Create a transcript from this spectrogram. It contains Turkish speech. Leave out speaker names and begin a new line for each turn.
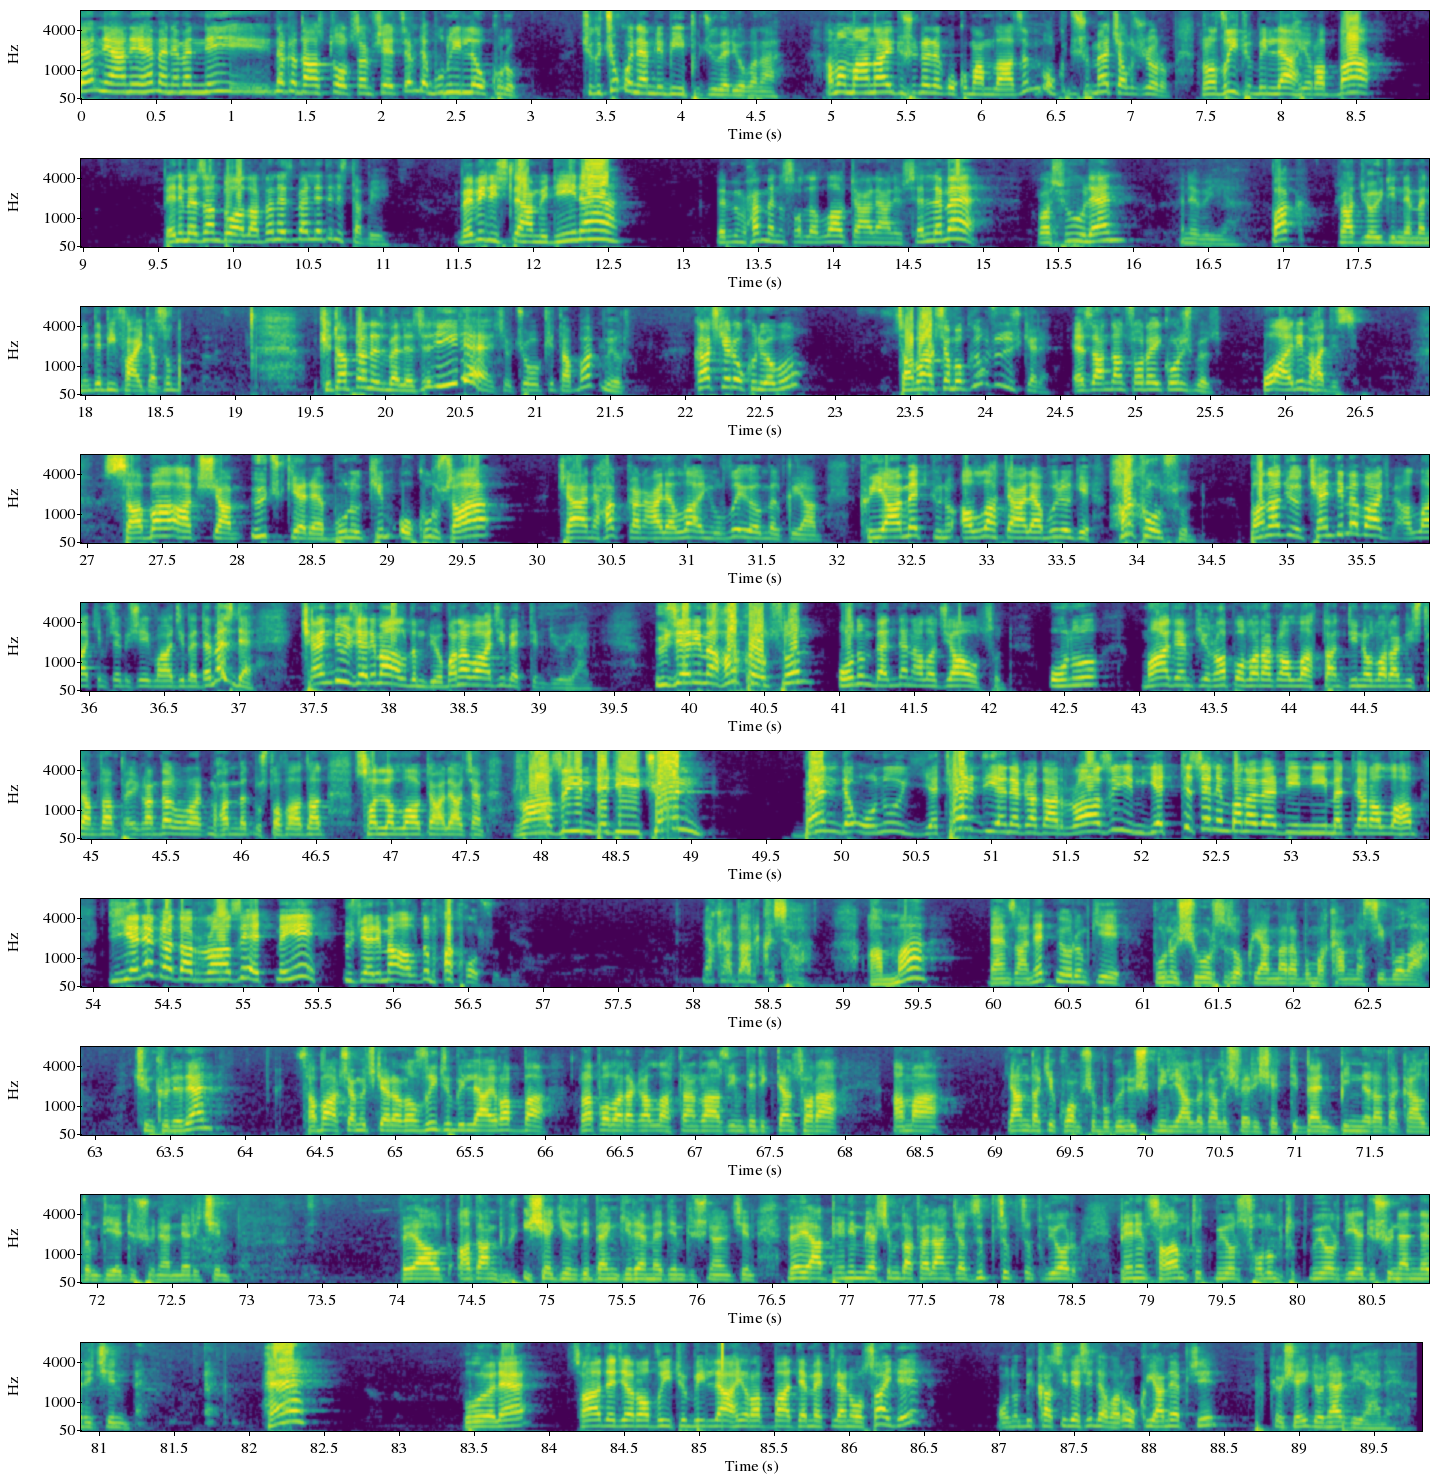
Ben yani hemen hemen ne, ne kadar hasta olsam şey etsem de bunu illa okurum. Çünkü çok önemli bir ipucu veriyor bana. Ama manayı düşünerek okumam lazım. Oku, düşünmeye çalışıyorum. Radıytu billahi rabba. Benim ezan dualardan ezberlediniz tabii. Ve bil İslami dine ve bi Muhammedin sallallahu teala aleyhi ve selleme Resulen ve nebiyya. Bak radyoyu dinlemenin de bir faydası. Kitaptan ezberleseniz iyi de çoğu kitap bakmıyor. Kaç kere okunuyor bu? Sabah akşam okuyor musunuz üç kere? Ezandan sonrayı konuşmuyoruz. O ayrı bir hadis. Sabah akşam üç kere bunu kim okursa kâne hakkan alallah yurda yevmel kıyam. Kıyamet günü Allah Teala buyuruyor ki hak olsun. Bana diyor kendime vacip. Allah kimse bir şey vacip edemez de kendi üzerime aldım diyor. Bana vacip ettim diyor yani. Üzerime hak olsun, onun benden alacağı olsun. Onu madem ki Rab olarak Allah'tan, din olarak İslam'dan, peygamber olarak Muhammed Mustafa'dan sallallahu aleyhi ve sellem razıyım dediği için ben de onu yeter diyene kadar razıyım. Yetti senin bana verdiğin nimetler Allah'ım. Diyene kadar razı etmeyi üzerime aldım hak olsun diyor. Ne kadar kısa. Ama ben zannetmiyorum ki bunu şuursuz okuyanlara bu makam nasip ola. Çünkü neden? Sabah akşam üç kere razıytu billahi rabba Rab olarak Allah'tan razıyım dedikten sonra ama yandaki komşu bugün üç milyarlık alışveriş etti. Ben bin lirada kaldım diye düşünenler için Veyahut adam işe girdi ben giremedim düşünen için veya benim yaşımda falanca zıp zıp zıplıyor benim sağım tutmuyor solum tutmuyor diye düşünenler için he? Bu öyle sadece radıytu billahi rabba demekle olsaydı onun bir kasidesi de var okuyan hepsi köşeyi dönerdi yani.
